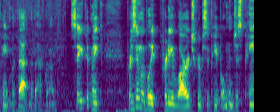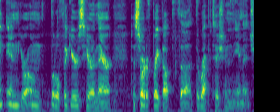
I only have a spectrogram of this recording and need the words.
paint with that in the background. So you could make presumably pretty large groups of people and then just paint in your own little figures here and there to sort of break up the, the repetition in the image.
